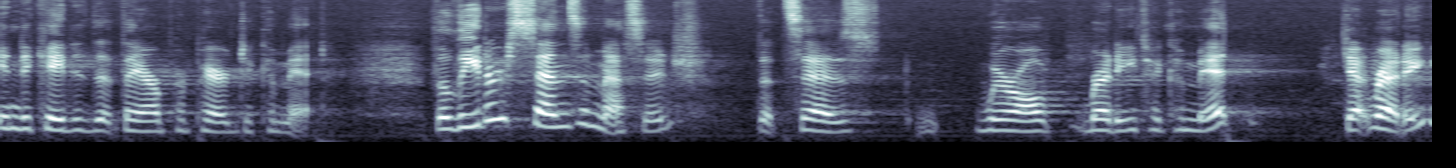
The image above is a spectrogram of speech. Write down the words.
indicated that they are prepared to commit. The leader sends a message that says, We're all ready to commit, get ready.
